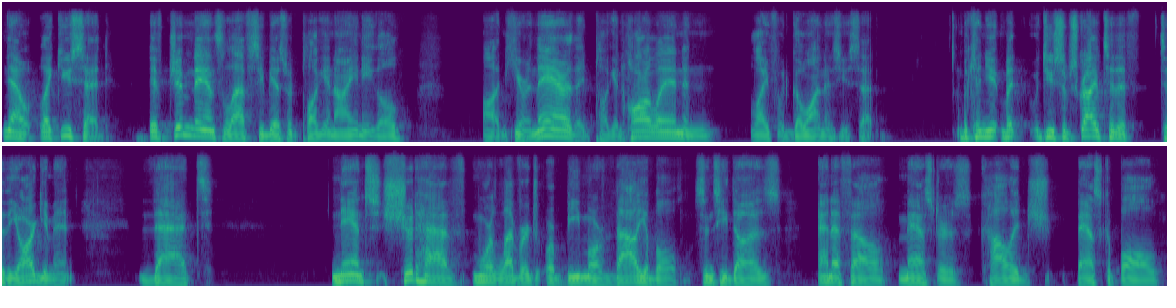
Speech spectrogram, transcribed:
now, like you said, if Jim Nantz left, CBS would plug in Ian Eagle on here and there. They'd plug in Harlan, and life would go on, as you said. But can you? But do you subscribe to the to the argument that Nantz should have more leverage or be more valuable since he does NFL, Masters, college basketball,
